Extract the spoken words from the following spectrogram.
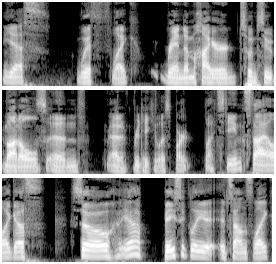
Yes, with like random hired swimsuit models and a ridiculous Bart Blatstein style, I guess. So yeah, basically, it sounds like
